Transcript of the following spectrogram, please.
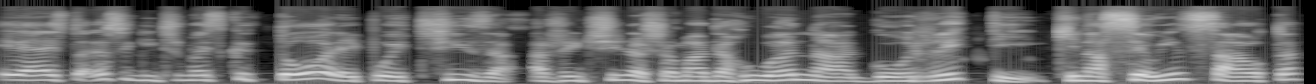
É, a história é o seguinte: uma escritora e poetisa argentina chamada Juana Gorriti, que nasceu em Salta,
